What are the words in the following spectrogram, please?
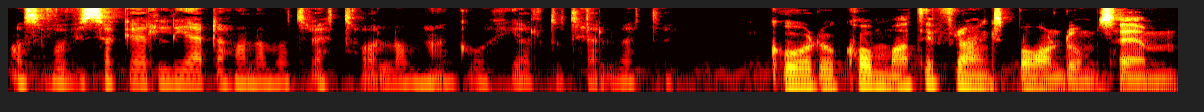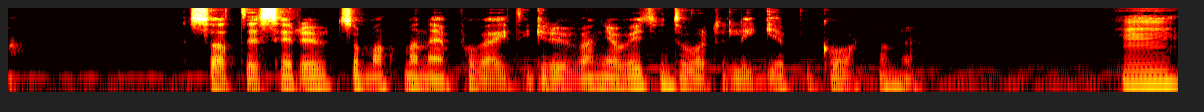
och så får vi försöka leda honom åt rätt håll om han går helt åt helvete. Går det att komma till Franks barndomshem så att det ser ut som att man är på väg till gruvan? Jag vet ju inte vart det ligger på kartan nu. Mm.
